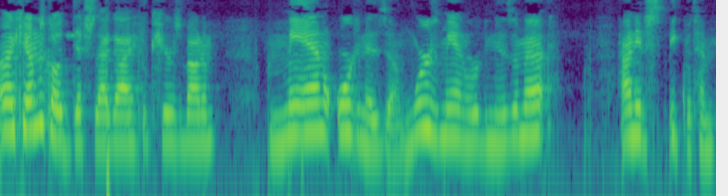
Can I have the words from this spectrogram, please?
Okay, I'm just gonna ditch that guy. Who cares about him? Man organism. Where's man organism at? I need to speak with him.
